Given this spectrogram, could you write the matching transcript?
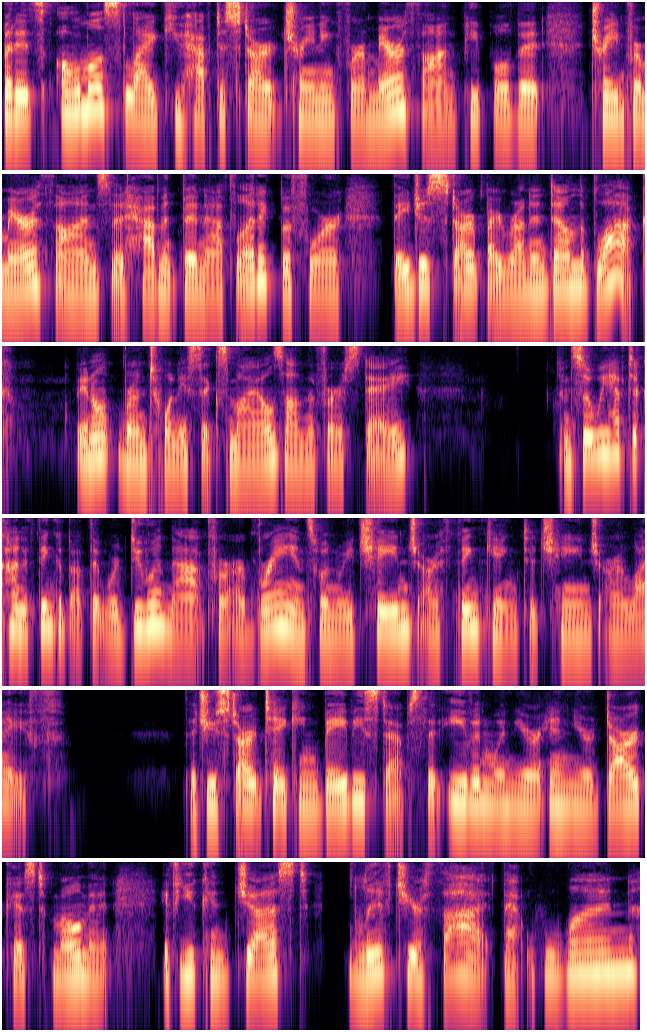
But it's almost like you have to start training for a marathon. People that train for marathons that haven't been athletic before, they just start by running down the block. They don't run 26 miles on the first day. And so we have to kind of think about that we're doing that for our brains when we change our thinking to change our life. That you start taking baby steps, that even when you're in your darkest moment, if you can just lift your thought that one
